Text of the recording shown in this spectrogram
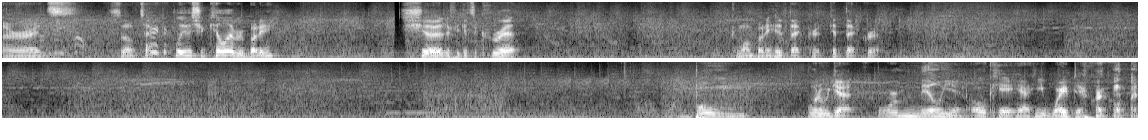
Alright. So technically this should kill everybody. Should, if he gets a crit. Come on, buddy, hit that crit. Get that crit. What do we got? Four million. Okay, yeah, he wiped everyone.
